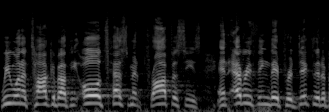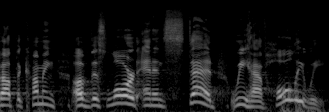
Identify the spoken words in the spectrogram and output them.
We want to talk about the Old Testament prophecies and everything they predicted about the coming of this Lord. And instead, we have Holy Week.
